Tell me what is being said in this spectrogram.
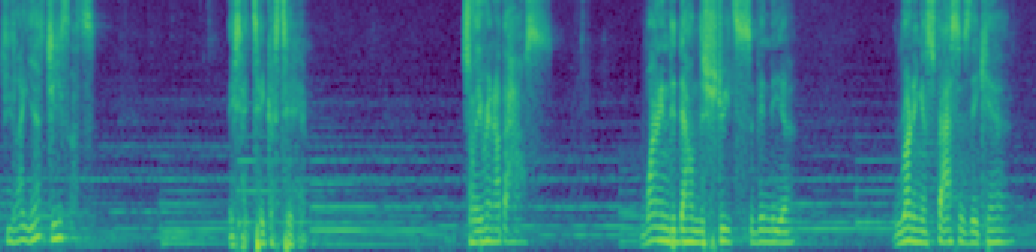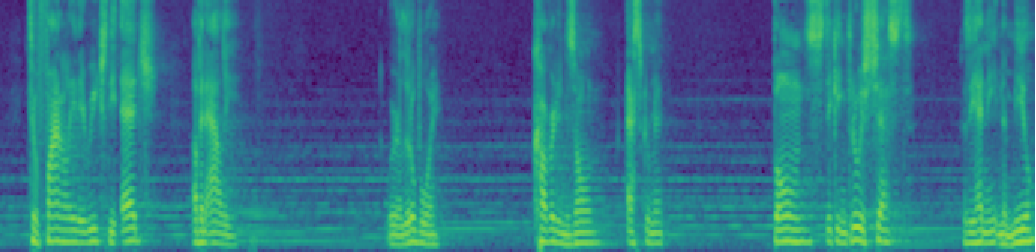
She's like, Yes, Jesus. They said, Take us to him. So they ran out the house winded down the streets of India, running as fast as they can, till finally they reach the edge of an alley where a little boy, covered in his own excrement, bones sticking through his chest because he hadn't eaten a meal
